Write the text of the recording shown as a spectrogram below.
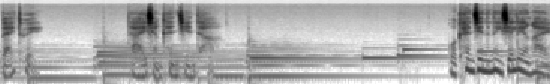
摆腿。他还想看见他。我看见的那些恋爱。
